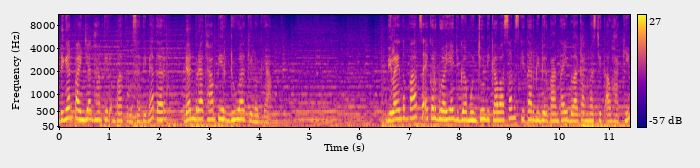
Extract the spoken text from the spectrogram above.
dengan panjang hampir 40 cm dan berat hampir 2 kg. Di lain tempat, seekor buaya juga muncul di kawasan sekitar bibir pantai belakang Masjid Al-Hakim,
